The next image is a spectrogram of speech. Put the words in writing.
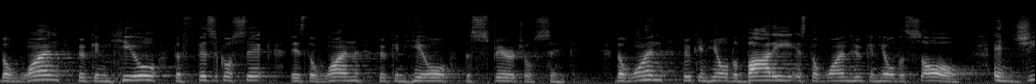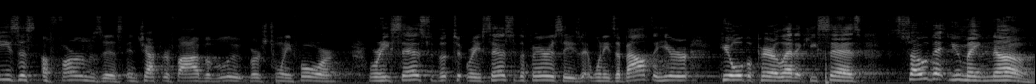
The one who can heal the physical sick is the one who can heal the spiritual sick. The one who can heal the body is the one who can heal the soul. And Jesus affirms this in chapter 5 of Luke, verse 24, where he says to the, to, where he says to the Pharisees, when he's about to hear, heal the paralytic, he says, So that you may know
